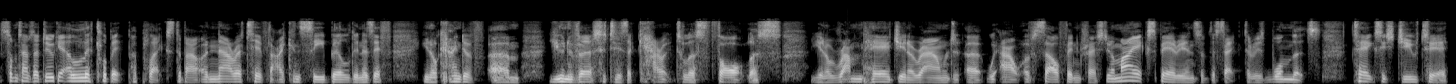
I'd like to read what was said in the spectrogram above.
sometimes I do get a little bit perplexed about a narrative that I can see building as if, you know, kind of um, universities are characterless, thoughtless, you know, rampaging around uh, out of self interest. You know, my experience of the sector is one that takes its duty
